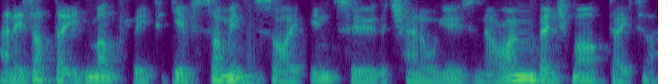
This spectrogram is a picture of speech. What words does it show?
and is updated monthly to give some insight into the channel using our own benchmark data.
